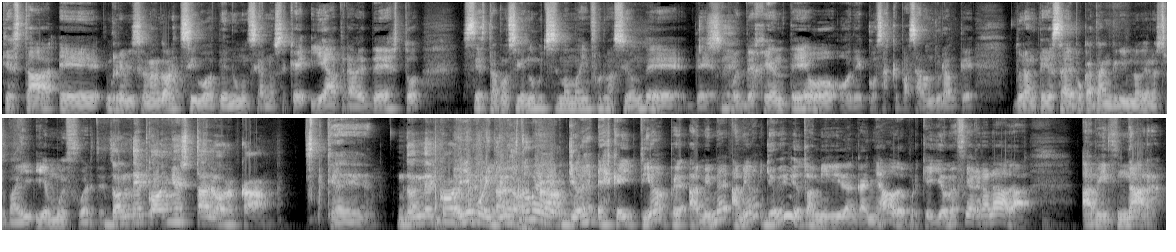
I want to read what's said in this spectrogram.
que está eh, revisionando archivos, denuncias, no sé qué, y a través de esto se está consiguiendo muchísima más información de, de, Sí. pues, de gente o, o de cosas que pasaron durante, durante esa época tan gris ¿no? de nuestro país, y es muy fuerte. tío. ¿Dónde coño está Lorca? Que... ¿Dónde coño Oye, pues está yo estuve, Lorca? yo, es que, tío, pero a mí, me, a mí, yo he vivido toda mi vida engañado, porque yo me fui a Granada a biznar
